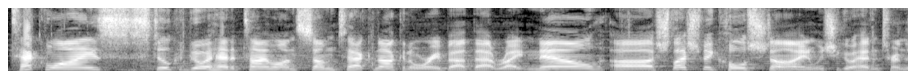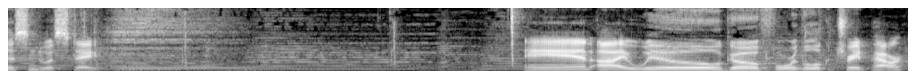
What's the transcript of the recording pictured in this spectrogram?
Tech-wise, still could go ahead of time on some tech. Not gonna worry about that right now. Uh, Schleswig-Holstein, we should go ahead and turn this into a state. And I will go for the local trade power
